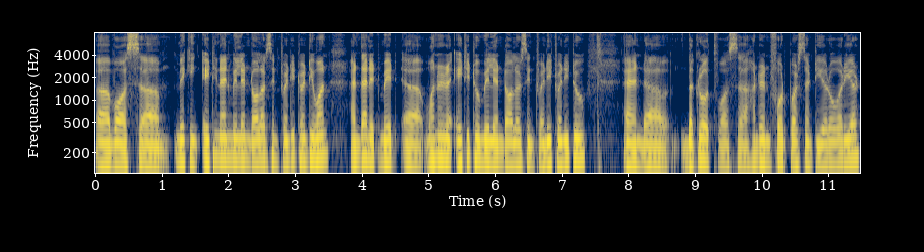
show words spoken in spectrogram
uh, was um, making $89 million in 2021, and then it made uh, $182 million in 2022, and uh, the growth was 104% uh, year over year.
